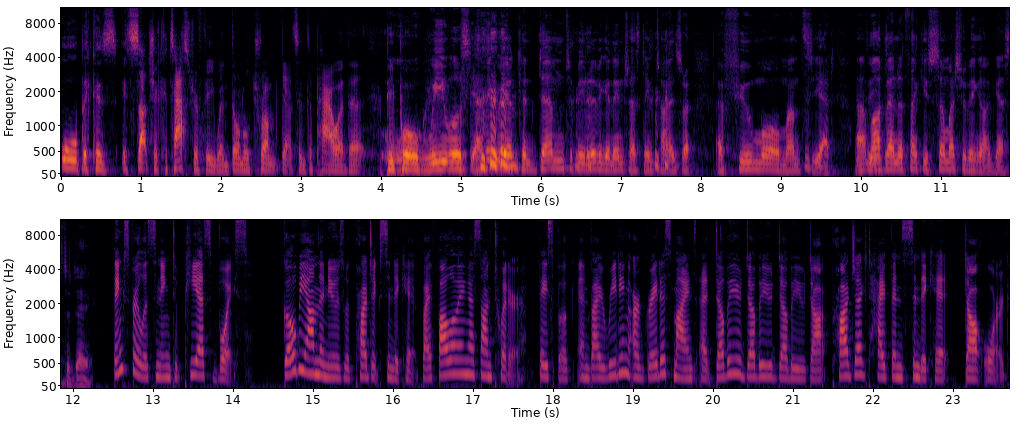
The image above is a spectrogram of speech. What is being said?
or because it's such a catastrophe when Donald Trump gets into power that people. We will see. I think we are condemned to be living in interesting times for a few more months yet. Uh, Mark Leonard, thank you so much for being our guest today. Thanks for listening to PS Voice. Go beyond the news with Project Syndicate by following us on Twitter, Facebook, and by reading our greatest minds at www.project-syndicate.org.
